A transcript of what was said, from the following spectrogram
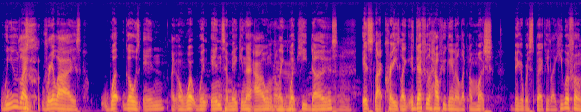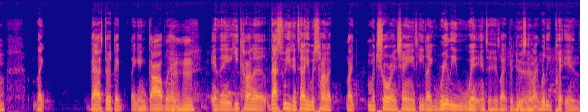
when you like realize what goes in like or what went into making that album or like what he does mm-hmm. it's like crazy like it definitely helps you gain a like a much bigger respect he's like he went from like bastard to, like in goblin mm-hmm. and then he kind of that's where you can tell he was trying to like mature and change he like really went into his like producing and like really put in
